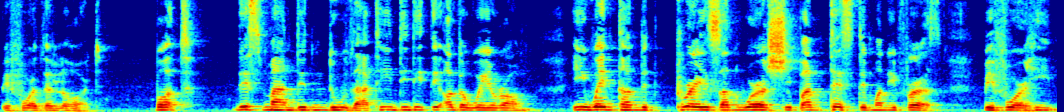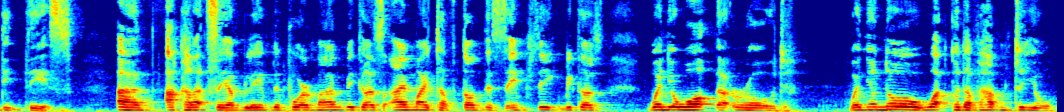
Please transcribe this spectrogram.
before the Lord. But this man didn't do that. He did it the other way around. He went on the praise and worship and testimony first before he did this. And I can't say I blame the poor man because I might have done the same thing. Because when you walk that road, when you know what could have happened to you,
